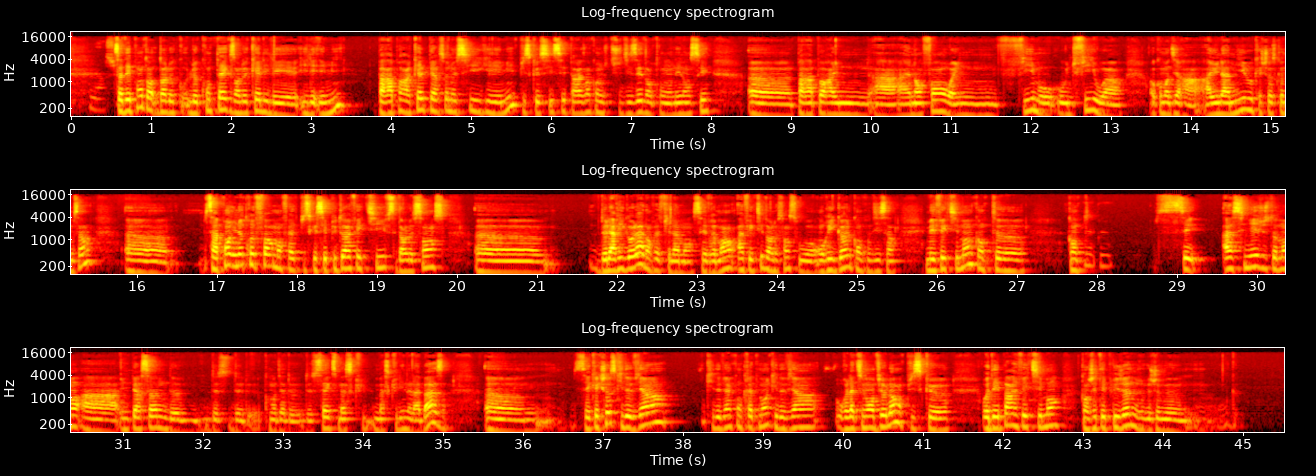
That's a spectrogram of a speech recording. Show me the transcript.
ça dépend dans, dans le, le, contexte dans lequel il est, il est émis, par rapport à quelle personne aussi il est émis, puisque si c'est par exemple, comme tu disais dans ton énoncé, euh, par rapport à, une, à, un enfant ou à une fille ou, une fille ou à, comment dire, à, une amie ou quelque chose comme ça, euh, ça prend une autre forme en fait, puisque c'est plutôt affectif, c'est dans le sens euh, de la rigolade en fait finalement. C'est vraiment affectif dans le sens où on rigole quand on dit ça. Mais effectivement, quand, quand c'est assigné justement à une personne de, de, de, comment dire, de, sexe masculine à la base, c'est quelque chose qui devient qui devient concrètement, qui devient relativement violent, puisque au départ, effectivement, quand j'étais plus jeune, je, me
